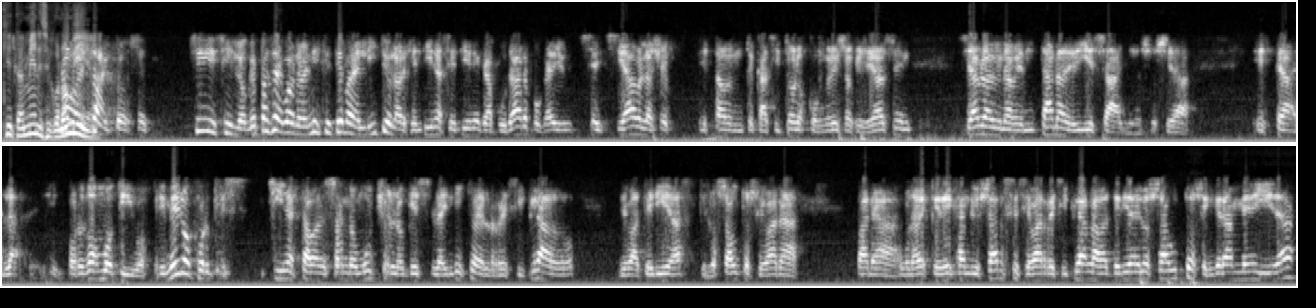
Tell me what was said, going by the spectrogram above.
Que también es economía. exacto. Sí, sí, lo que pasa es bueno, en este tema del litio la Argentina se tiene que apurar porque hay, se, se habla, yo he estado en casi todos los congresos que se hacen, se habla de una ventana de 10 años, o sea, está la, por dos motivos. Primero, porque China está avanzando mucho en lo que es la industria del reciclado de baterías, que los autos se van a, van a, una vez que dejan de usarse, se va a reciclar la batería de los autos en gran medida,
